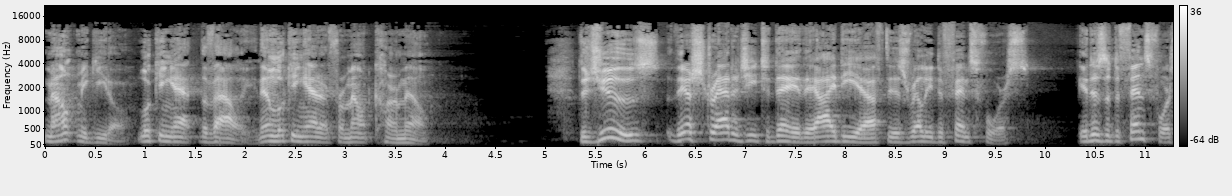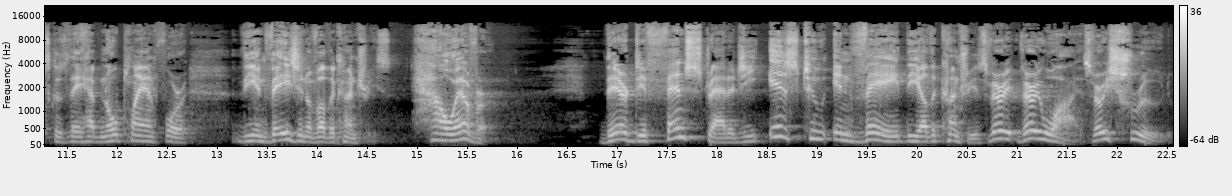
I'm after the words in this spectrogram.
Mount Megiddo, looking at the valley, then looking at it from Mount Carmel. The Jews, their strategy today, the IDF, the Israeli Defense Force, it is a defense force because they have no plan for the invasion of other countries. However, their defense strategy is to invade the other country. It's very, very wise, very shrewd.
